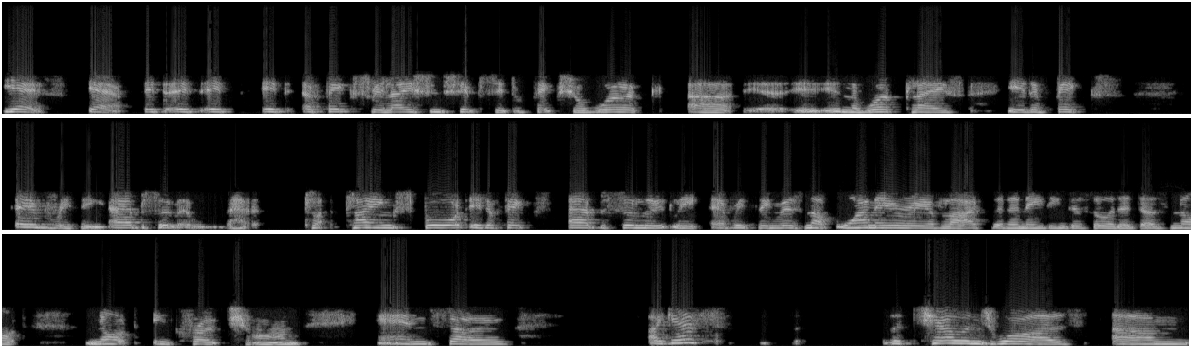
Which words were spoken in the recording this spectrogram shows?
yes, yeah, it it it, it affects relationships. It affects your work uh, in the workplace. It affects everything. Absolutely, playing sport. It affects absolutely everything. There's not one area of life that an eating disorder does not not encroach on. And so I guess the challenge was um,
